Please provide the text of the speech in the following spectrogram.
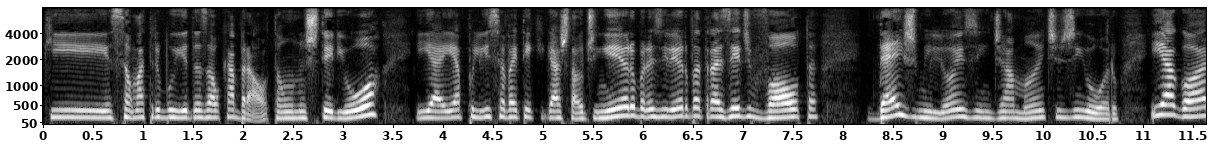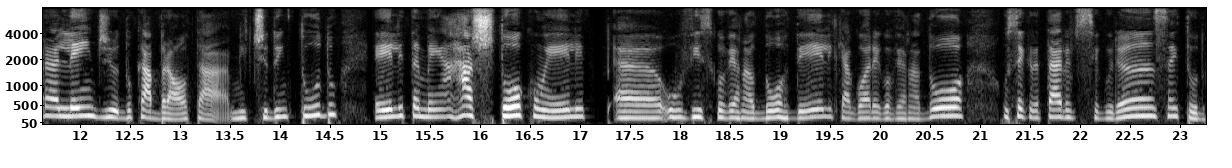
que são atribuídas ao Cabral. Estão no exterior e aí a polícia vai ter que gastar o dinheiro brasileiro para trazer de volta 10 milhões em diamantes e ouro. E agora, além de, do Cabral estar tá metido em tudo, ele também arrastou com ele uh, o vice-governador dele, que agora é governador, o secretário de segurança e tudo.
